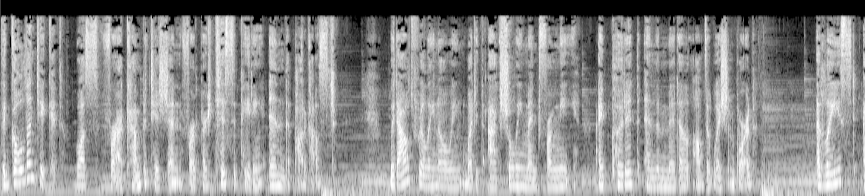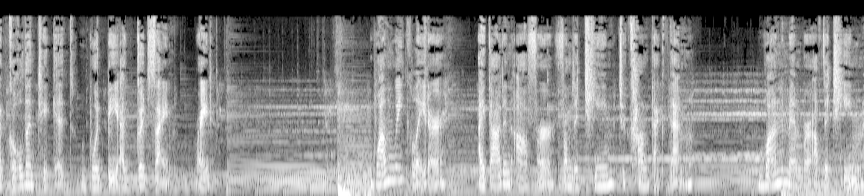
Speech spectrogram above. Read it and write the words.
The golden ticket was for a competition for participating in the podcast. Without really knowing what it actually meant for me, I put it in the middle of the vision board. At least a golden ticket would be a good sign, right? One week later, I got an offer from the team to contact them. One member of the team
